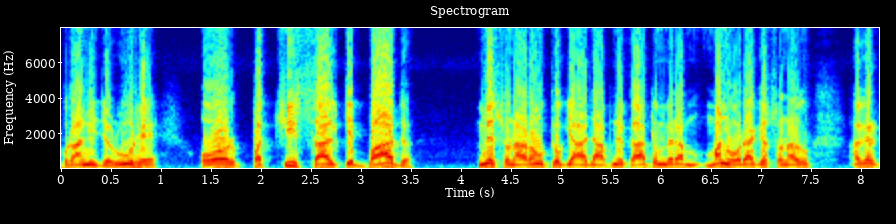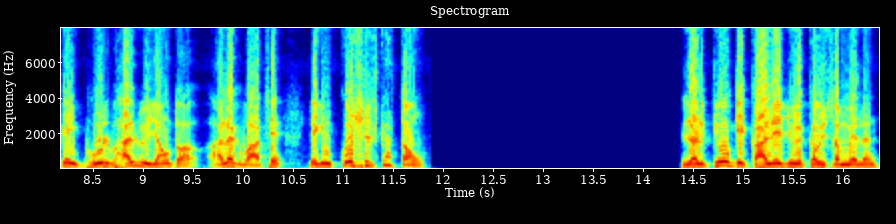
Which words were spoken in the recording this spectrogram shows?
पुरानी ज़रूर है और 25 साल के बाद मैं सुना रहा हूँ, क्योंकि आज आपने कहा तो मेरा मन हो रहा है कि सुना दूँ। अगर कहीं भूल भाल भी जाऊँ तो अलग बात है, लेकिन कोशिश करता हूँ। लड़कियों के कॉलेज में कवि सम्मेलन।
